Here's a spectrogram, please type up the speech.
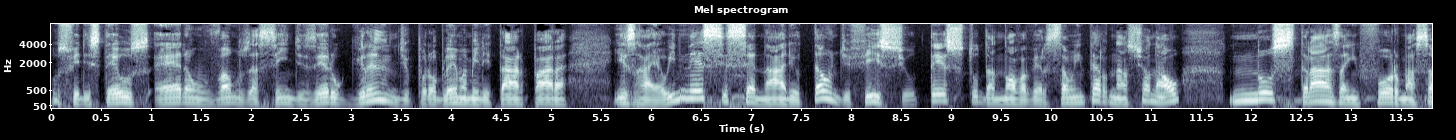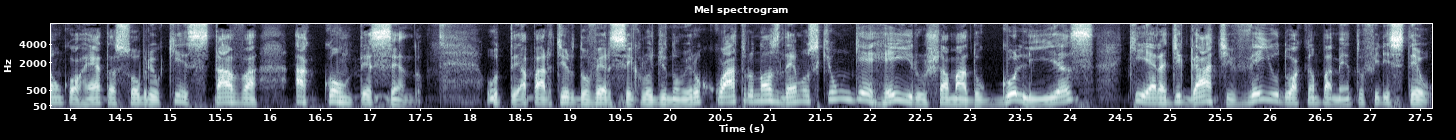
Os filisteus eram, vamos assim dizer, o grande problema militar para Israel. E nesse cenário tão difícil, o texto da nova versão internacional nos traz a informação correta sobre o que estava acontecendo a partir do versículo de número 4, nós lemos que um guerreiro chamado Golias, que era de Gate, veio do acampamento filisteu.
